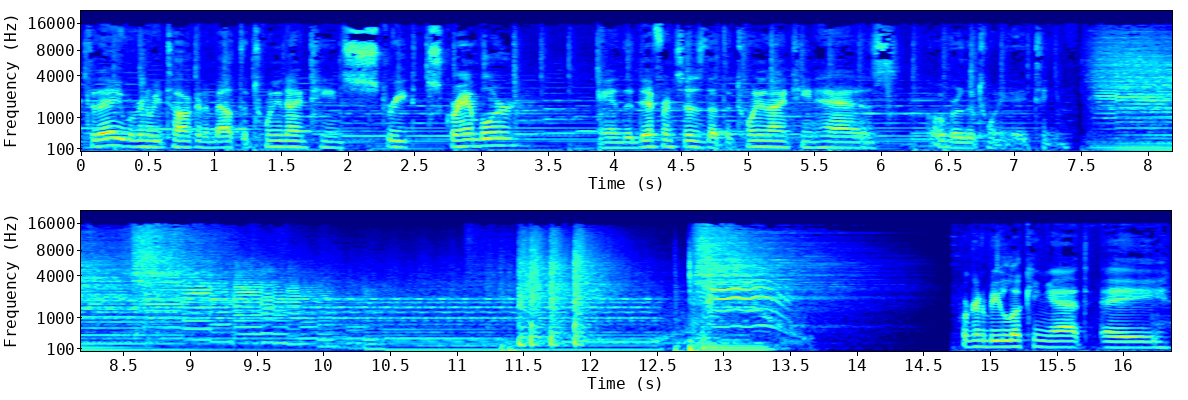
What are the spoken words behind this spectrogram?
Today we're going to be talking about the 2019 Street Scrambler and the differences that the 2019 has over the 2018. We're going to be looking at a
